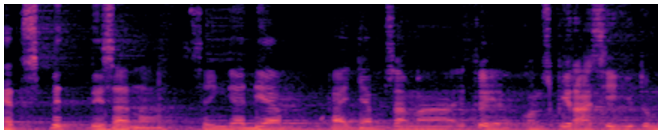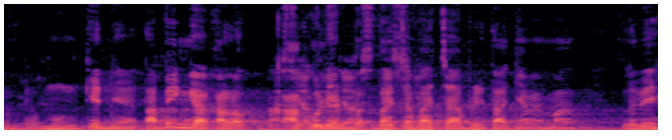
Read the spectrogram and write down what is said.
head speed di sana sehingga dia kayaknya sama itu ya konspirasi gitu mungkin Ya, mungkin ya tapi enggak kalau aku lihat injustice baca-baca beritanya memang lebih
